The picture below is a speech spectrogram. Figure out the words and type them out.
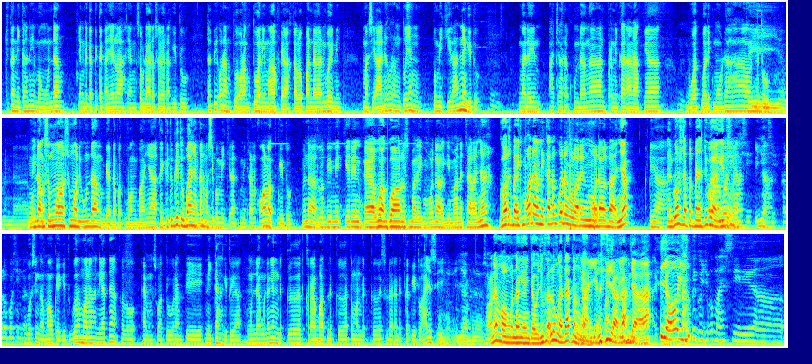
kita nikah nih mengundang yang dekat-dekat aja lah, yang saudara-saudara gitu. Tapi orang tua orang tua nih maaf ya, kalau pandangan gue ini masih ada orang tua yang pemikirannya gitu Hmm. ngadain acara undangan pernikahan anaknya Hmm. buat balik modal gitu. iya benar Undang semua semua diundang biar dapat uang banyak. Kayak gitu-gitu banyak kan masih pemikiran-pemikiran kolot gitu. benar lebih mikirin kayak wah gua harus balik modal. Gimana caranya? Gua harus balik modal nih karena gua udah ngeluarin modal banyak Iya. dan gua harus dapat banyak juga Oh, gua gitu sih kan. sih. Iya. Kalau gue sih nggak. Gue sih nggak. Mau kayak gitu. Gue malah niatnya kalau emang suatu nanti nikah gitu ya undang-undang yang deket kerabat deket teman deket saudara deket gitu aja sih. Iya benar soalnya mau ngundang yang jauh juga lu nggak datang Nah, kan? iya, iya kan? enggak. yoi tapi gue juga masih eh,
